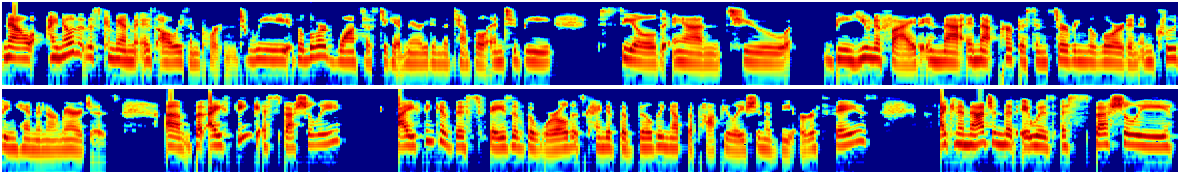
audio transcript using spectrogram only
Now, I know that this commandment is always important. We the Lord wants us to get married in the temple and to be sealed and to be unified in that in that purpose in serving the Lord and including him in our marriages. Um, but I think especially I think of this phase of the world as kind of the building up the population of the earth phase. I can imagine that it was especially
